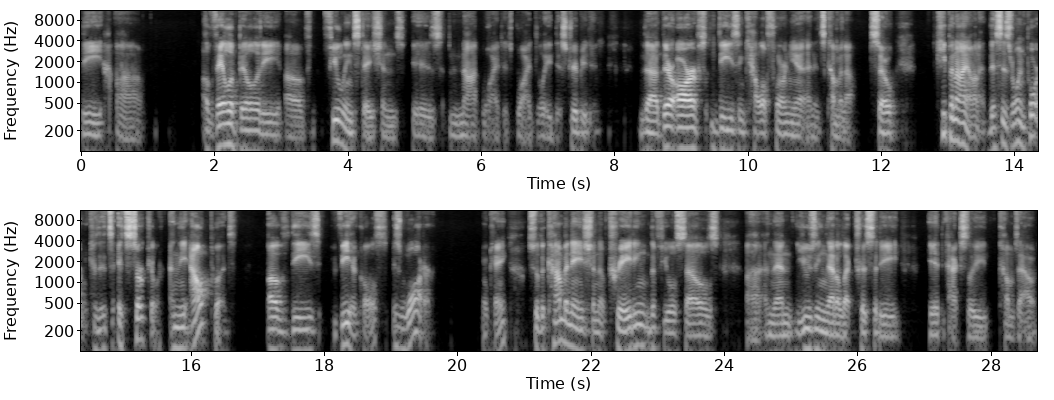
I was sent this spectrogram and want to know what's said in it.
the uh, availability of fueling stations is not wide, widely distributed. The, there are these in California and it's coming up. So keep an eye on it. This is really important because it's it's circular and the output of these vehicles is water. Okay. So the combination of creating the fuel cells uh, and then using that electricity, it actually comes out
